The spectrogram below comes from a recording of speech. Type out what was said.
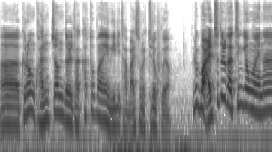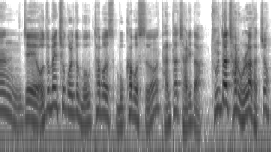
어, 그런 관점들 다 카톡방에 미리 다 말씀을 드렸고요. 그리고 뭐 알트들 같은 경우에는 이제 어드벤처 골드 모타버스, 모카버스 단타 자리다. 둘 다 잘 올라갔죠.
